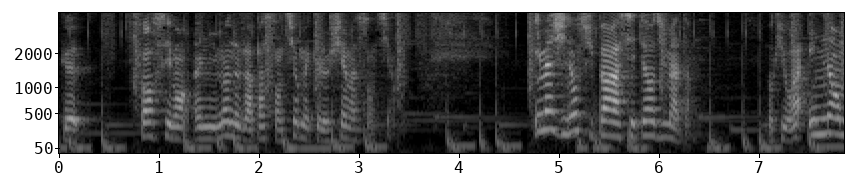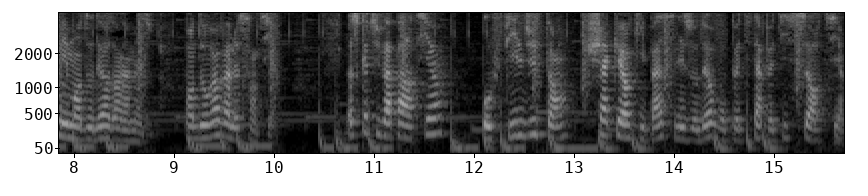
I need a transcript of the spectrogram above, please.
que forcément un humain ne va pas sentir, mais que le chien va sentir. Imaginons tu pars à 7h du matin. Donc il y aura énormément d'odeurs dans la maison. Pandora va le sentir. Lorsque tu vas partir, au fil du temps, chaque heure qui passe, les odeurs vont petit à petit sortir.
